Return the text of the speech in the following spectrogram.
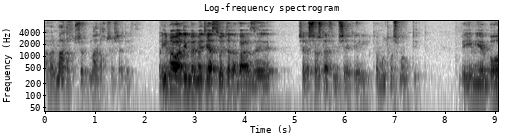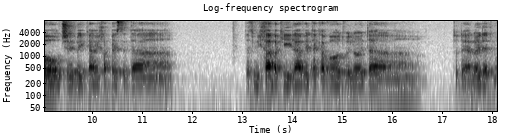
אבל מה אתה חושב, מה אתה חושב שעדיף? אם האוהדים באמת יעשו את הדבר הזה של השלושת אלפים שקל, כמות משמעותית, ואם יהיה בורד שבעיקר יחפש את, ה... התמיכה בקהילה ואת הכבוד ולא את ה... אתה יודע, לא יודע את מה.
